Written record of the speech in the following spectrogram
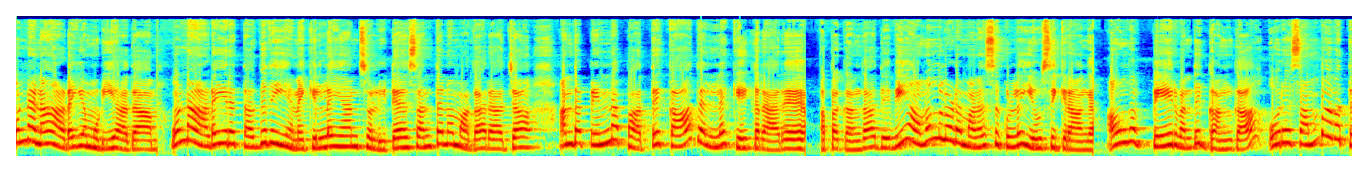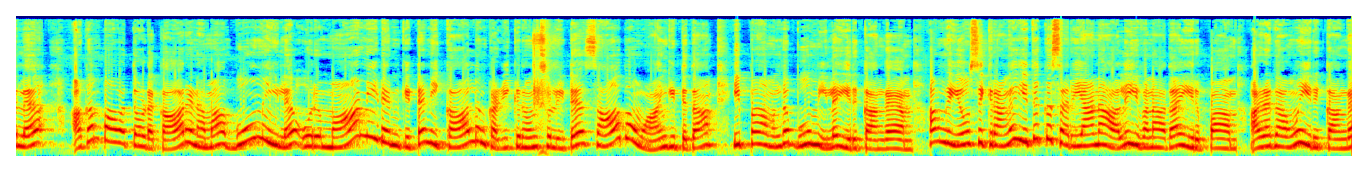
உன்னை நான் அடைய முடியாதா? உன்னை அடையிற தகுதி எனக்கு இல்லையான்னு சொல்லிட்டு சந்தன மகாராஜா அந்த பெண்ணை பார்த்து காதல்ல கேக்குறாரு. அப்ப கங்காதேவி அவங்களோட மனசுக்குள்ள யோசிக்கிறாங்க. அவங்க பேர் வந்து கங்கா. ஒரு சம்பவத்தை சம்பவத்துல அகம்பாவத்தோட காரணமா பூமியில ஒரு மானிடன் கிட்ட நீ காலம் கழிக்கணும்னு சொல்லிட்டு சாபம் வாங்கிட்டு தான் இப்ப அவங்க பூமியில இருக்காங்க. அவங்க யோசிக்கிறாங்க இதுக்கு சரியான ஆளு இவனாதான் இருப்பான். அழகாவும் இருக்காங்க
